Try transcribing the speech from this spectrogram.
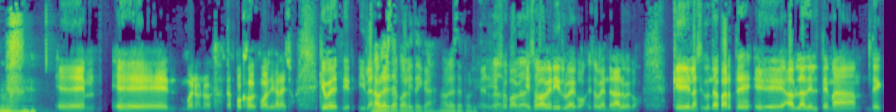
no. eh, eh, bueno, no, tampoco podemos llegar a eso. ¿Qué voy a decir? Y la no hables de política, no hables de política. Perdón, eso, va, eso, va, a venir luego, eso vendrá luego. Que la segunda parte eh, habla del tema de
